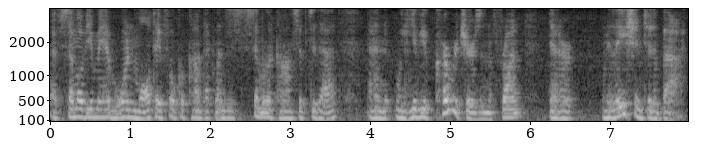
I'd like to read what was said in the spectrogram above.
If some of you may have worn multifocal contact lenses, similar concept to that. And we give you curvatures in the front that are relation to the back.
